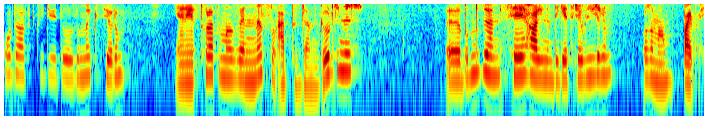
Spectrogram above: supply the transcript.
Burada artık videoyu doldurmak istiyorum. Yani tur hızlarını nasıl arttıracağını gördünüz. Ee, bunu ben S haline de getirebilirim. O zaman bay bay.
